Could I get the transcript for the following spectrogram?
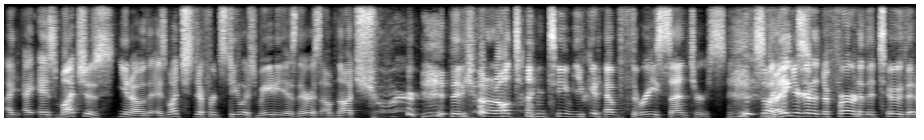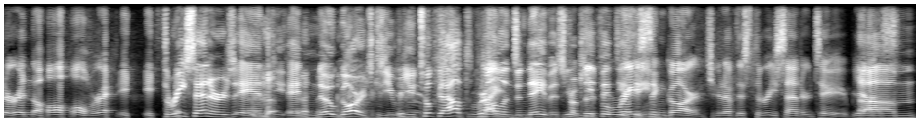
I, I, as much as you know as much different Steelers media as there is. I'm not sure that on an all time team you could have three centers. So I think you're going to defer to the two that are in the hall already. Three centers and and no guards because you you took out Right. Mullins and Davis You from the keep 50 erasing team. guards. You're gonna have this three center team. Yes. Um.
